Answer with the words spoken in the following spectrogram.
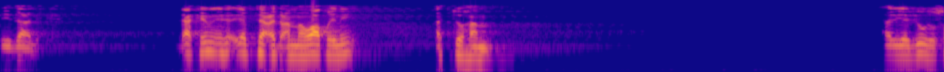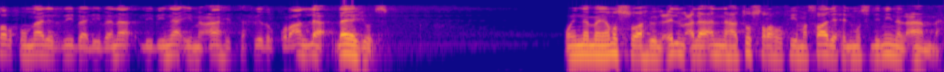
في ذلك. لكن يبتعد عن مواطن التهم. هل يجوز صرف مال الربا لبناء, لبناء معاهد تحفيظ القرآن؟ لا لا يجوز. وإنما ينص أهل العلم على أنها تصرف في مصالح المسلمين العامة.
